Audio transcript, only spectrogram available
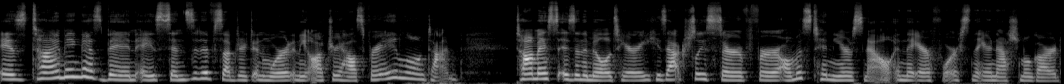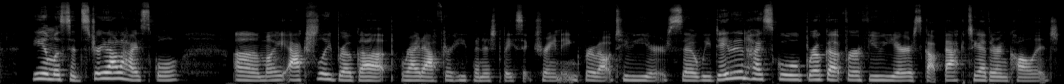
is timing has been a sensitive subject and word in the Autry house for a long time. Thomas is in the military. He's actually served for almost 10 years now in the Air Force, in the Air National Guard. He enlisted straight out of high school. Um, I actually broke up right after he finished basic training for about two years. So we dated in high school, broke up for a few years, got back together in college.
